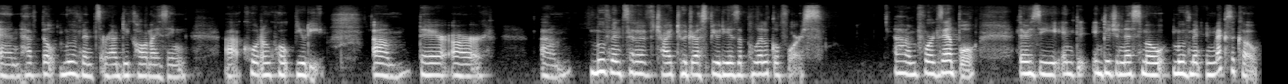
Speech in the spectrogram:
and have built movements around decolonizing uh, quote unquote beauty. Um, there are um, movements that have tried to address beauty as a political force. Um, for example, there's the ind- Indigenismo movement in Mexico.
